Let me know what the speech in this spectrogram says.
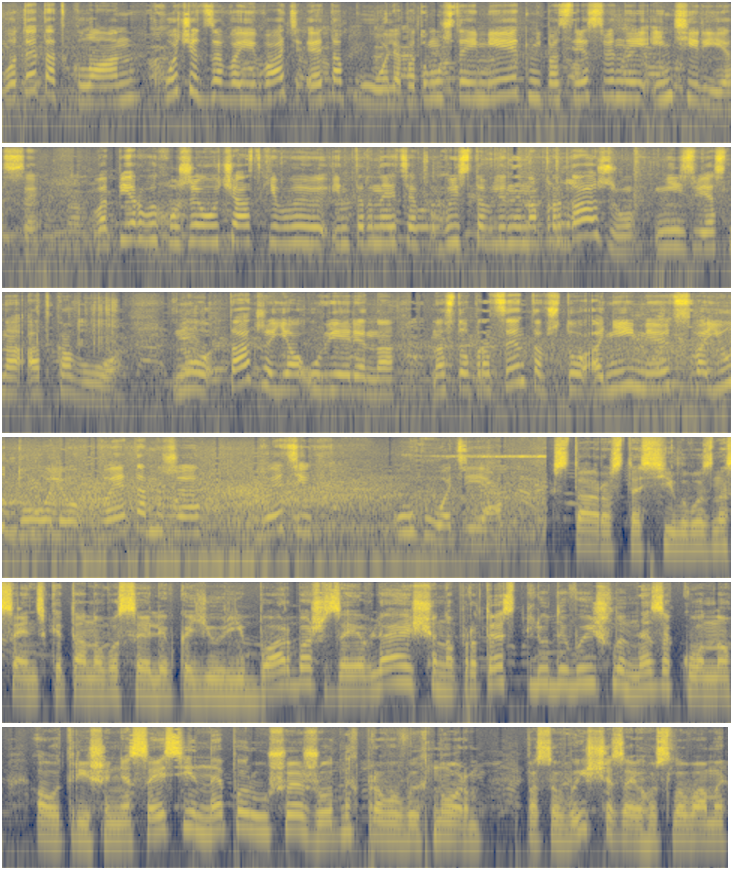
Вот этот клан хочет завоевать это поле, потому что имеет непосредственные интересы. Во-первых, уже участки в интернете выставлены на продажу, неизвестно от кого. Но также я уверена на 100%, что они имеют свою долю в этом же, в этих угодьях. Староста сіл Вознесенське та Новоселівка Юрій Барбаш заявляє, що на протест люди вийшли незаконно, а от рішення сесії не порушує жодних правових норм. Пасовище, за його словами,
